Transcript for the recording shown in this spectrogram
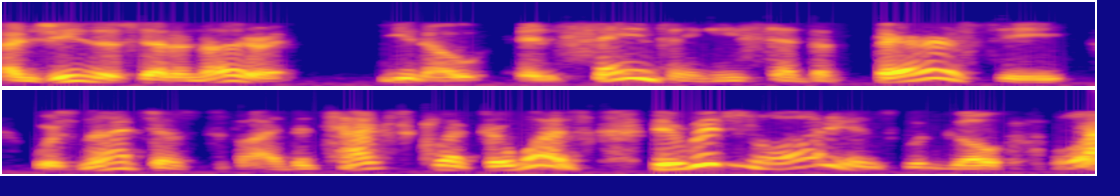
And Jesus said another, you know, insane thing. He said the Pharisee was not justified. The tax collector was. The original audience would go, Wah!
